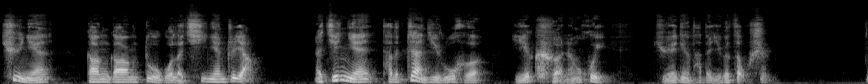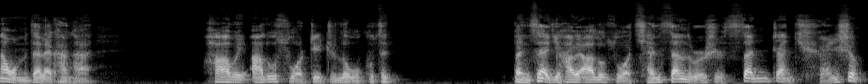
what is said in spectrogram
去年刚刚度过了七年之痒，那今年他的战绩如何，也可能会决定他的一个走势。那我们再来看看哈维阿鲁索这支勒沃库森，本赛季哈维阿鲁索前三轮是三战全胜。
